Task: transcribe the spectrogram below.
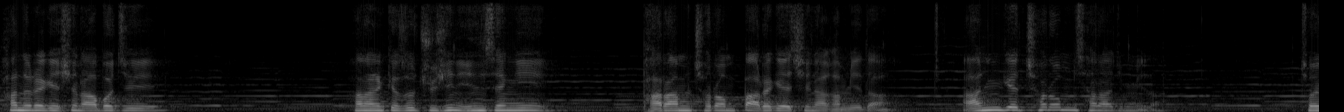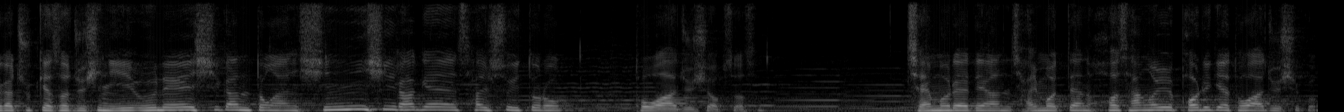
하늘에 계신 아버지, 하나님께서 주신 인생이 바람처럼 빠르게 지나갑니다. 안개처럼 사라집니다. 저희가 주께서 주신 이 은혜의 시간 동안 신실하게 살 수 있도록 도와주시옵소서. 재물에 대한 잘못된 허상을 버리게 도와주시고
